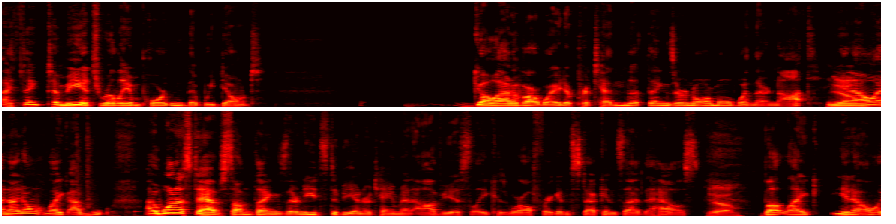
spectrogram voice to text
I think to me, it's really important that we don't go out of our way to pretend that things are normal when they're not you Yeah. know and i don't like i, I want us to have some things there needs to be entertainment obviously because we're all friggin' stuck inside the house Yeah. but like you know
